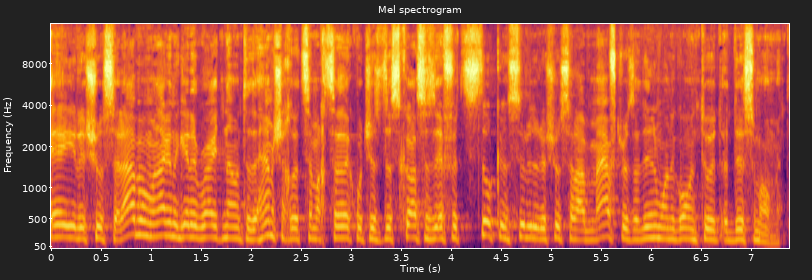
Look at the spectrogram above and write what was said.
a Rishus Arabim. We're not going to get it right now into the Hemshach Tzemach Tzedek, which is discusses if it's still considered Rishus Arabim afterwards. I didn't want to go into it at this moment.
